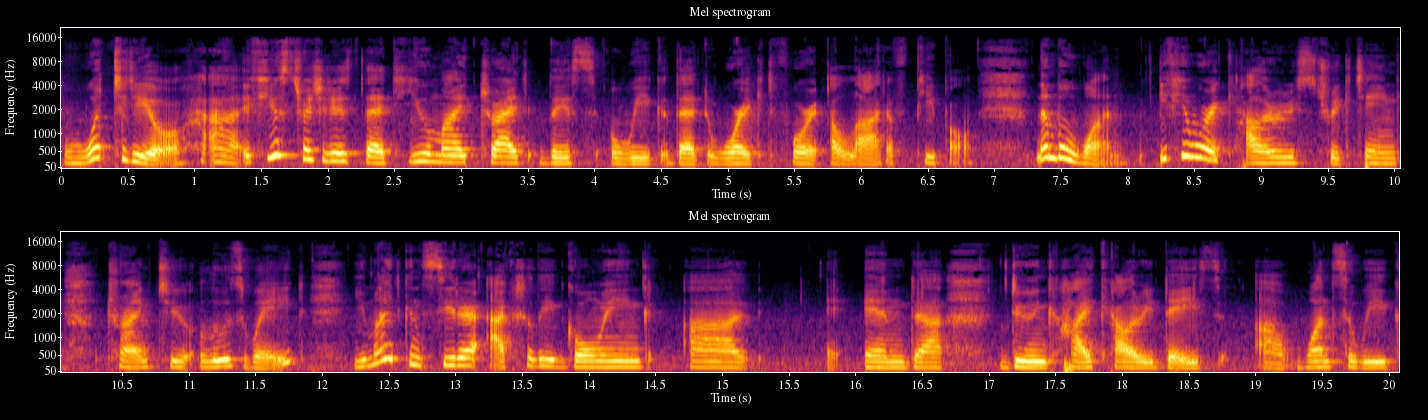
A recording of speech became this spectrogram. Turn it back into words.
what to do? Uh, a few strategies that you might try this week that worked for a lot of people. Number one, if you were calorie restricting, trying to lose weight, you might consider actually going uh, and uh, doing high calorie days uh, once a week,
